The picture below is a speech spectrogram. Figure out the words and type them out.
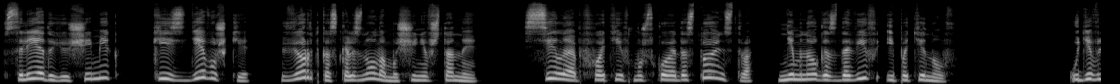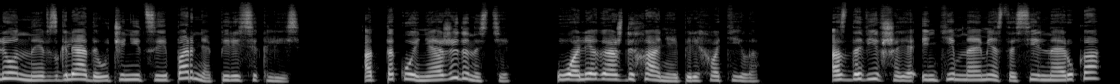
В следующий миг кисть девушки вертко скользнула мужчине в штаны, силой обхватив мужское достоинство, немного сдавив и потянув. Удивленные взгляды ученицы и парня пересеклись. От такой неожиданности у Олега аж дыхание перехватило, а сдавившая интимное место сильная рука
